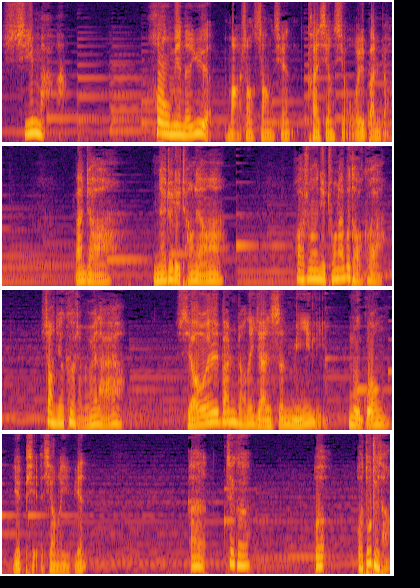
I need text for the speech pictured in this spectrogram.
西马。后面的月马上上前看向小薇班长。班长，你来这里乘凉啊？话说你从来不逃课啊？上节课怎么没来啊？小 A 班长的眼神迷离，目光也瞥向了一边。呃，这个，我我肚子疼。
